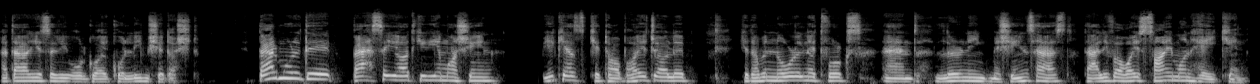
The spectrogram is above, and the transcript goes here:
حتی یه سری الگوهای کلی میشه داشت. در مورد بحث یادگیری ماشین یکی از کتاب های جالب کتاب Neural Networks and Learning Machines هست. تعلیف آقای سایمون هیکین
